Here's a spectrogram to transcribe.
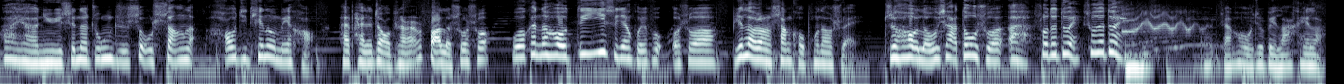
哎呀，女神的中指受伤了，好几天都没好，还拍了照片发了说说。我看到后第一时间回复我说：“别老让伤口碰到水。”之后楼下都说啊，说的对，说的对，然后我就被拉黑了。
